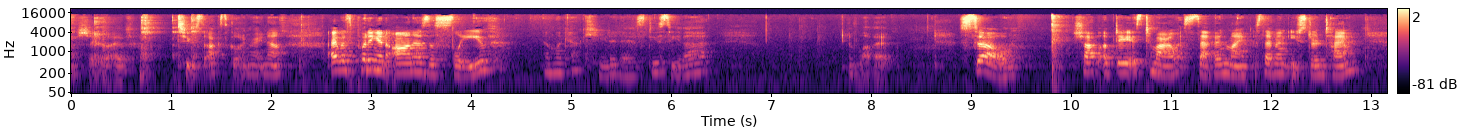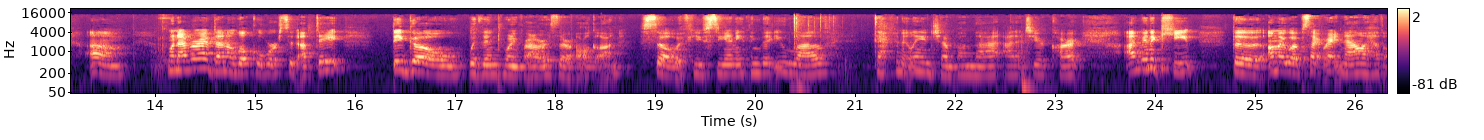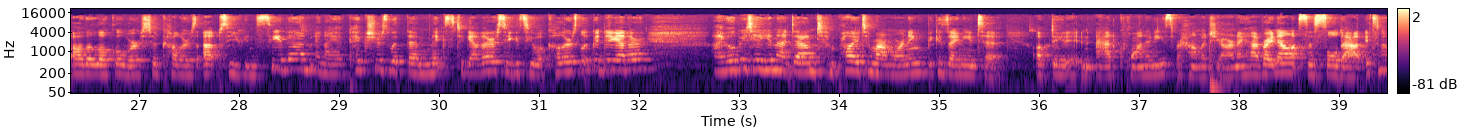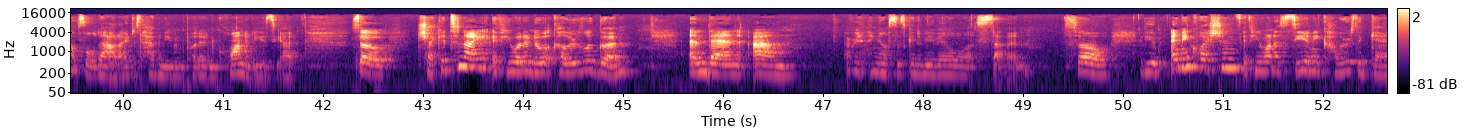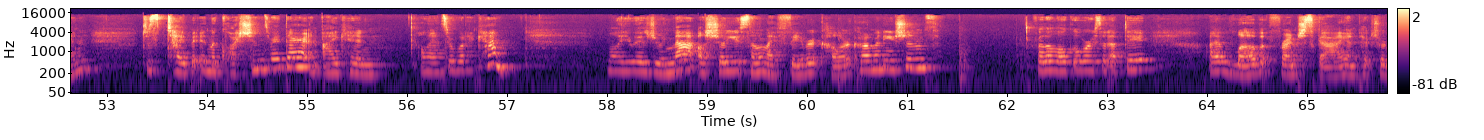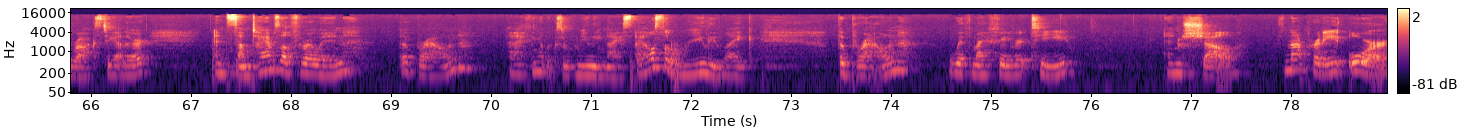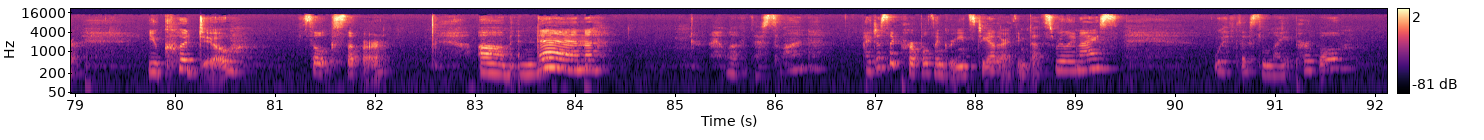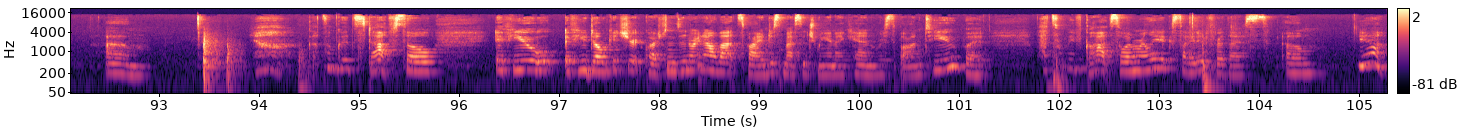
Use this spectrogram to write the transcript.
I'll show you, I have two socks going right now. I was putting it on as a sleeve and look how cute it is. Do you see that? I love it. So shop update is tomorrow at 7, my 7 Eastern time. Um, whenever I've done a local worsted update, they go within 24 hours, they're all gone. So if you see anything that you love, definitely jump on that, add it to your cart. I'm gonna keep the, on my website right now, I have all the local worsted colors up so you can see them and I have pictures with them mixed together so you can see what colors look good together. I will be taking that down to probably tomorrow morning because I need to update it and add quantities for how much yarn I have. Right now it says sold out. It's not sold out. I just haven't even put it in quantities yet. So check it tonight if you want to know what colors look good. And then um, everything else is going to be available at 7. So if you have any questions, if you want to see any colors again, just type it in the questions right there and I can, I'll answer what I can. While you guys are doing that, I'll show you some of my favorite color combinations for the local worsted update. I love French sky and pictured rocks together. And sometimes I'll throw in the brown and I think it looks really nice. I also really like the brown with my favorite tee and shell. Isn't that pretty? Or you could do silk slipper um, and then I love this one. I just like purples and greens together. I think that's really nice with this light purple. Um, good stuff. So if you if you don't get your questions in right now, that's fine. Just message me and I can respond to you. But that's what we've got. So I'm really excited for this. Um, yeah,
